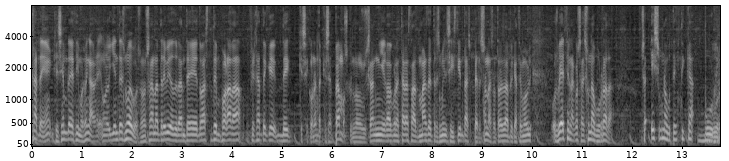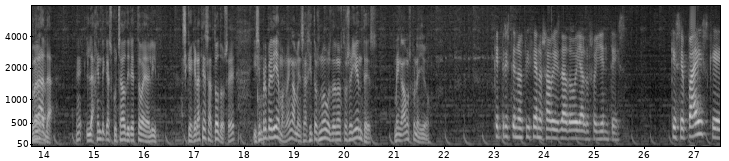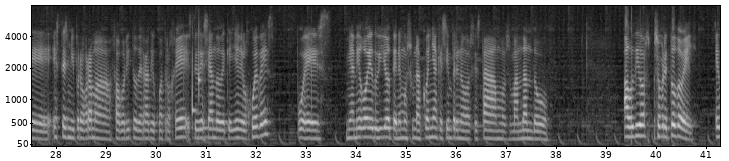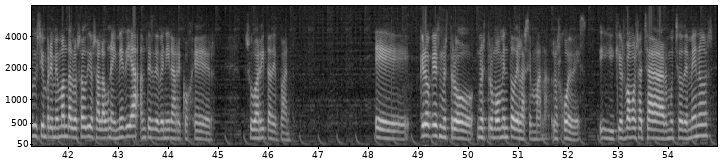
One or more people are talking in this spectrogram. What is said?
Fíjate, ¿eh? que siempre decimos, venga, oyentes nuevos, no se han atrevido durante toda esta temporada, fíjate que, de, que se conecta, que sepamos que nos han llegado a conectar hasta más de 3.600 personas a través de la aplicación móvil. Os voy a decir una cosa, es una burrada. O sea, es una auténtica burrada. ¿eh? La gente que ha escuchado directo Valladolid. Así que gracias a todos, ¿eh? Y siempre pedíamos, venga, mensajitos nuevos de nuestros oyentes. Venga, vamos con ello. Qué triste noticia nos habéis dado hoy a los oyentes. Que sepáis que este es mi programa favorito de Radio 4G. Estoy deseando de que llegue el jueves. Pues mi amigo Edu y yo tenemos una coña que siempre nos estamos mandando audios, sobre todo él. Edu siempre me manda los audios a la una y media antes de venir a recoger su barrita de pan. Eh, creo que es nuestro, nuestro momento de la semana, los jueves, y que os vamos a echar mucho de menos.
